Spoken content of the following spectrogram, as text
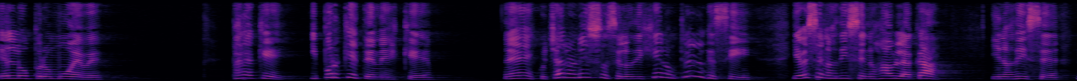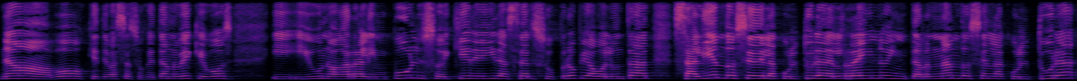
él lo promueve. ¿Para qué? ¿Y por qué tenés que? ¿Eh? ¿Escucharon eso? ¿Se los dijeron? Claro que sí. Y a veces nos dice, nos habla acá y nos dice, no, vos que te vas a sujetar, no ve que vos y, y, uno agarra el impulso y quiere ir a hacer su propia voluntad, saliéndose de la cultura del reino, internándose en la cultura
